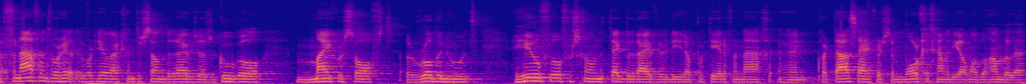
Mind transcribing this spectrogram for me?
vanavond wordt heel, wordt heel erg interessant. Bedrijven zoals Google, Microsoft, Robinhood. Heel veel verschillende techbedrijven die rapporteren vandaag hun kwartaalcijfers. En morgen gaan we die allemaal behandelen.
